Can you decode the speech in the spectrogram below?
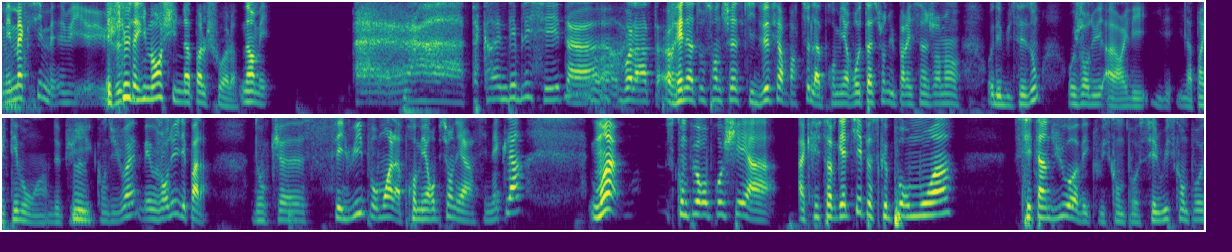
mais Maxime, Est-ce je que sais. dimanche, il n'a pas le choix là? Non mais euh, t'as quand même des blessés. T'as voilà, t'as Renato Sanchez qui devait faire partie de la première rotation du Paris Saint-Germain au début de saison. Aujourd'hui, alors il est, il est- il n'a pas été bon hein, depuis Hmm. quand il jouait, mais aujourd'hui il n'est pas là. Donc euh, c'est lui pour moi la première option derrière ces mecs-là. Moi, ce qu'on peut reprocher à, à Christophe Galtier, parce que pour moi c'est un duo avec Luis Campos. C'est Luis Campos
